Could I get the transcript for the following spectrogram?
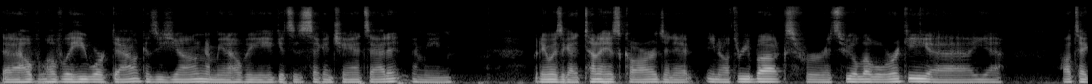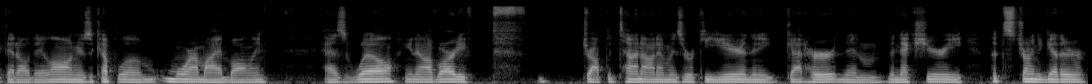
that I hope hopefully he worked out because he's young. I mean, I hope he, he gets his second chance at it. I mean, but anyways, I got a ton of his cards, and at you know three bucks for his field level rookie, uh, yeah, I'll take that all day long. There's a couple of more I'm eyeballing as well. You know, I've already dropped a ton on him his rookie year, and then he got hurt, and then the next year he put strung together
